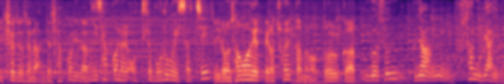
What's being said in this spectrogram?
잊혀져서는 안 될 사건이다. 이 사건을 어떻게 모르고 있었지? 이런 상황에 내가 처했다면 어떨까 이것은 그냥 수산물이 아니다.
